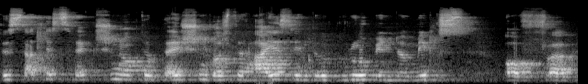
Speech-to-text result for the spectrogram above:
The satisfaction of the patient was the highest in the group in the mix of uh,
